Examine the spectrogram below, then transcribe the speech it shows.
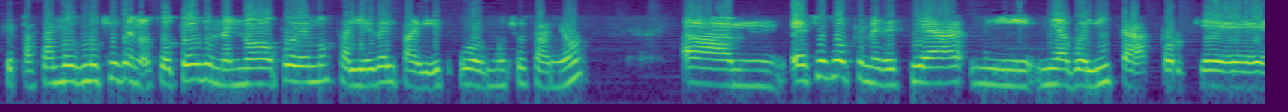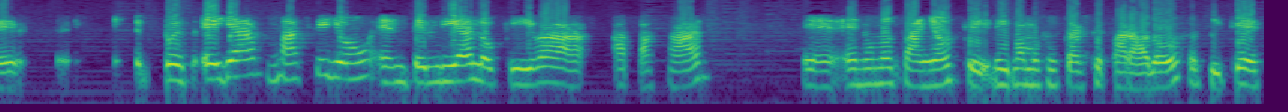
que pasamos muchos de nosotros, donde no podemos salir del país por muchos años, eso es lo que me decía mi, abuelita, porque pues ella más que yo entendía lo que iba a pasar eh, en unos años, que íbamos a estar separados, así que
